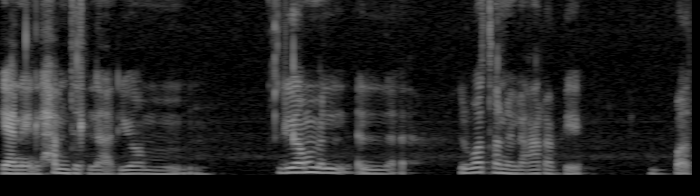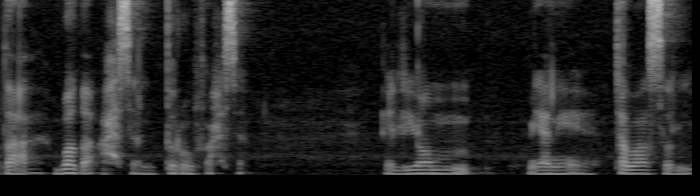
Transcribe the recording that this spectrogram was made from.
يعني الحمد لله اليوم اليوم الوطن العربي وضع وضع أحسن ظروف أحسن. اليوم يعني تواصل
